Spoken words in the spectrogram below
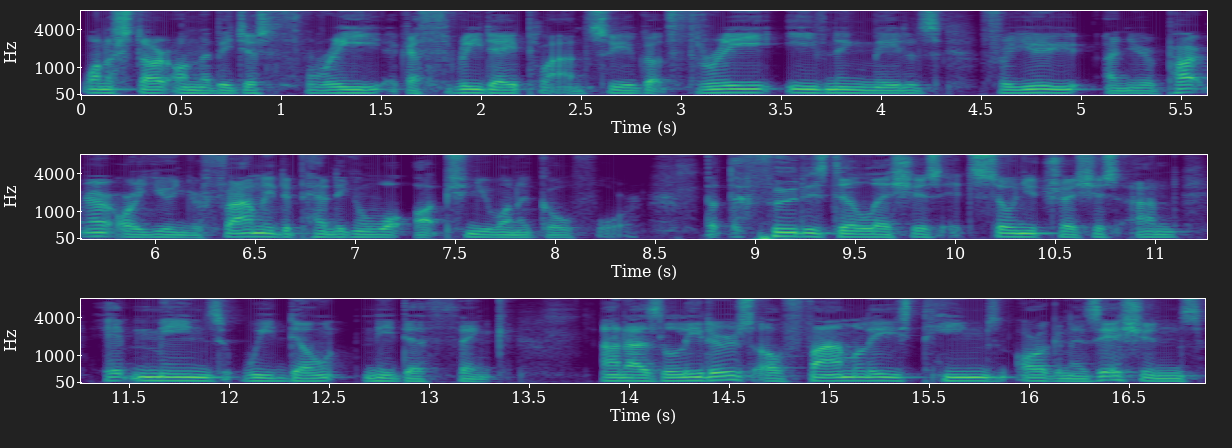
want to start on maybe just three, like a three day plan. So you've got three evening meals for you and your partner or you and your family, depending on what option you want to go for. But the food is delicious. It's so nutritious and it means we don't need to think. And as leaders of families, teams, and organizations,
